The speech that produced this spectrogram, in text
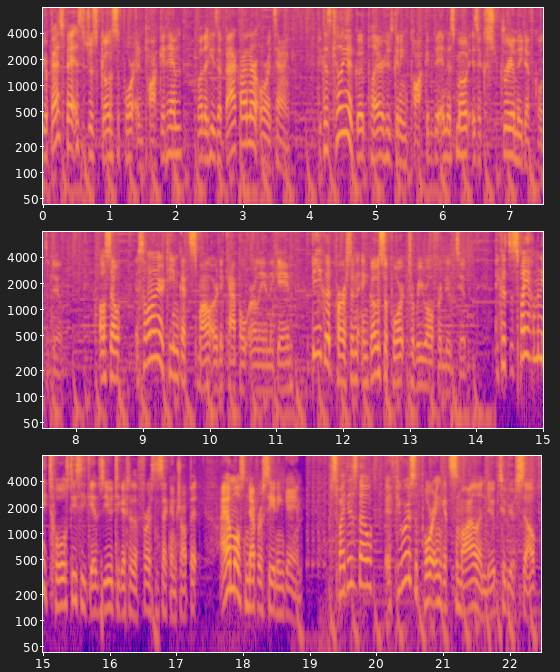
your best bet is to just go support and pocket him, whether he's a backliner or a tank, because killing a good player who's getting pocketed in this mode is extremely difficult to do. Also, if someone on your team gets small or Decapo early in the game, be a good person and go support to reroll for NoobTube, because despite how many tools TC gives you to get to the first and second trumpet, I almost never see it in game. Despite this though, if you are supporting get Smile and Noob to yourself,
